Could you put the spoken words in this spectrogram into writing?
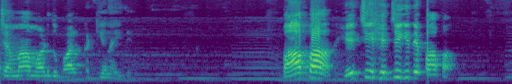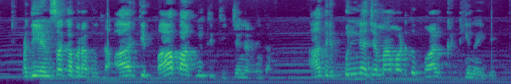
ಜಮಾ ಮಾಡುದು ಬಹಳ ಕಠಿಣ ಇದೆ. ಪಾಪ ಹೆಚ್ಚಿ ಹೆಚ್ಚಿಗಿದೆ ಪಾಪ. ಅದು ಎಣ್ಸಕ ಬರಾಕುಂತಿಲ್ಲ ಆ ರೀತಿ ಪಾಪ ಆಗ್ತಿತ್ತು ಜನರಿಂದ. ಆದ್ರೆ ಪುಣ್ಯ ಜಮಾ ಮಾಡುದು ಬಹಳ ಕಠಿಣ ಇದೆ.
